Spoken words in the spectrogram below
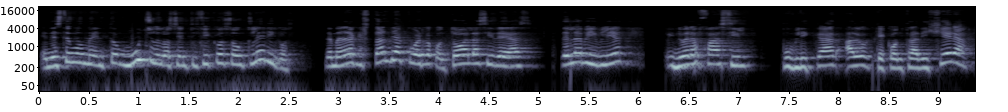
En este momento muchos de los científicos son clérigos, de manera que están de acuerdo con todas las ideas de la Biblia y no era fácil publicar algo que contradijera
